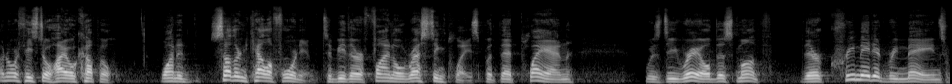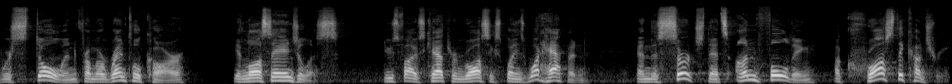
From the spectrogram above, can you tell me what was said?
A Northeast Ohio couple wanted Southern California to be their final resting place, but that plan was derailed this month. Their cremated remains were stolen from a rental car in Los Angeles. News 5's Catherine Ross explains what happened and the search that's unfolding across the country.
